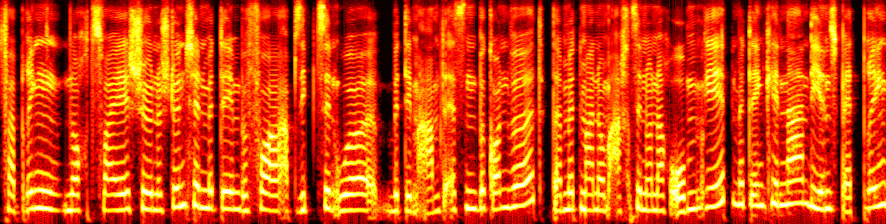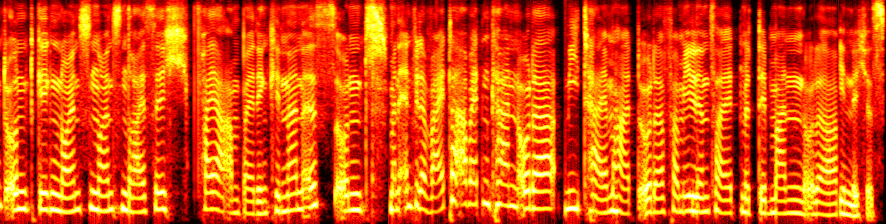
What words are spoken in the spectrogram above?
verbringe noch zwei schöne Stündchen mit dem, bevor ab 17 Uhr mit dem Abendessen begonnen wird, damit man um 18 Uhr nach oben geht mit den Kindern, die ins Bett bringt und gegen 19, 19.30 Feierabend bei den Kindern ist und man entweder weiterarbeiten kann oder Me-Time hat oder Familienzeit mit dem Mann oder ähnliches.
